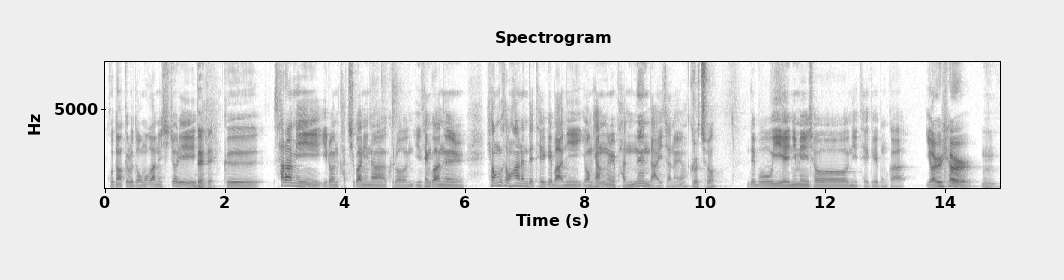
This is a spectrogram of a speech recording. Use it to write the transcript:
고등학교로 넘어가는 시절이 네네. 그 사람이 이런 가치관이나 그런 인생관을 형성하는데 되게 많이 영향을 받는 나이잖아요. 그렇죠. 근데 뭐 이 애니메이션이 되게 뭔가 열혈 음.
